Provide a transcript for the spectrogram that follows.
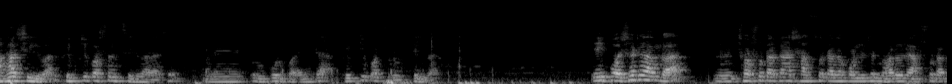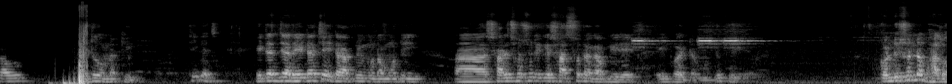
আধা সিলভার ফিফটি পার্সেন্ট সিলভার আছে। মানে রুপোর কয়েন এটা ফিফটি পার্সেন্ট সিলভার এই পয়সাটা আমরা ছশো টাকা, সাতশো টাকা কন্ডিশন ভালো হলে আটশো টাকাও, এটাও আমরা কিনি। ঠিক আছে? এটার যা রেট আছে এটা আপনি মোটামুটি সাড়ে ছশো থেকে সাতশো টাকা আপনি রেট এই কয়েনটার মধ্যে পেয়ে যাবেন। কন্ডিশনটা ভালো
